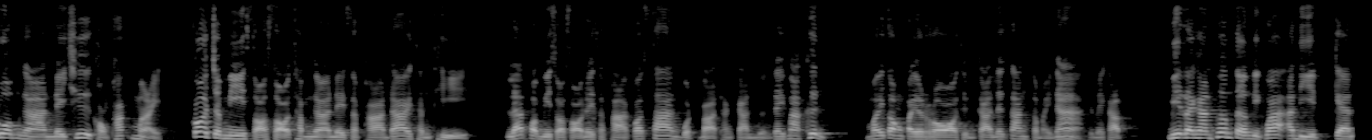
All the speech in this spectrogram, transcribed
ร่วมงานในชื่อของพรรคใหม่ ก็จะมีสสทำงานในสภาได้ทันที และพอมีสสในสภาก็สร้างบทบาททางการเมืองได้มากขึ้น ไม่ต้องไปรอถึงการเลือกตั้งสมัยหน้าใช่ไหมครับมีรายงานเพิ่มเติมอีกว่าอดีตแกน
